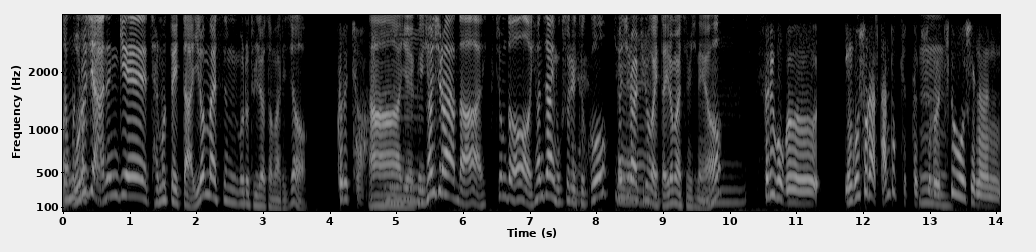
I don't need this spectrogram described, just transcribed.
너무 오르지 적게. 않은 게 잘못돼 있다 이런 말씀으로 들려서 말이죠. 그렇죠. 아, 음. 예. 그 현실화한다. 좀 더 현장의 목소리를 네. 듣고 현실화할 네. 필요가 있다. 이런 말씀이시네요. 음. 그리고 그 인구수라 단독주택수를 음. 키우시는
